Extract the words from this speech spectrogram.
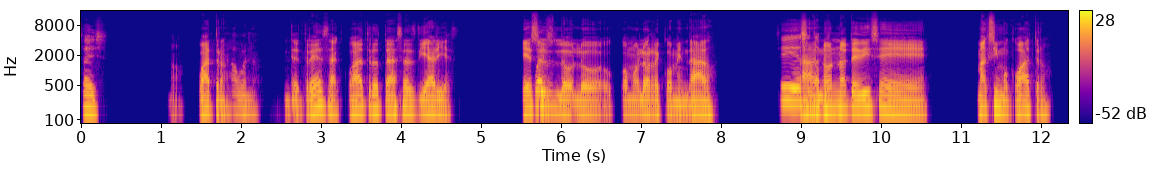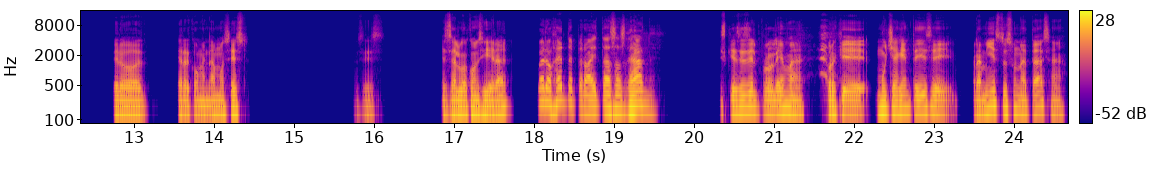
6. no, 4, Ah, bueno. de 3 a 4 tazas diarias. Eso Bueno. es lo lo como lo recomendado. Sí, eso Ah, no no te dice máximo 4, pero te recomendamos esto. Entonces, es algo a considerar. Bueno, gente, pero hay tazas grandes. Es que ese es el problema, porque mucha gente dice: "Para mí esto es una taza".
